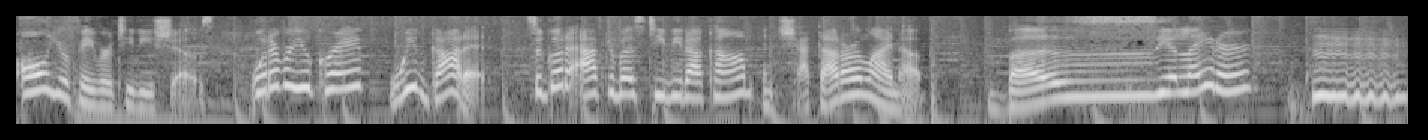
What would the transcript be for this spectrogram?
all your favorite TV shows. Whatever you crave, we've got it. So go to AfterBuzzTV.com and check out our lineup. Buzz you later.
